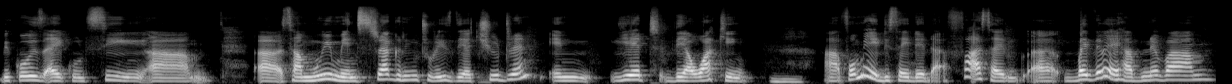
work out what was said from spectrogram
because I could see um, uh, some women struggling to raise their children and yet they are working. mm-hmm. Uh, for me, I decided uh, first, I, uh, by the way, I have never, um,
